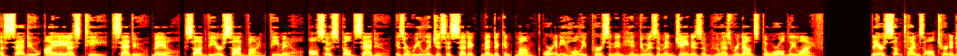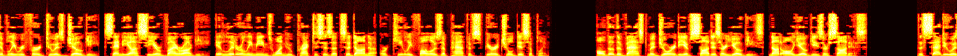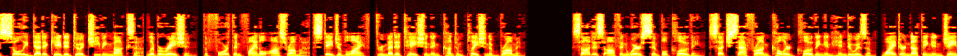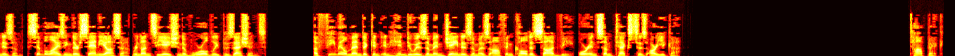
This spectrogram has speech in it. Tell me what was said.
A sadhu IAST, sadhu male, sadvi or sadvine female, also spelled sadhu, is a religious ascetic, mendicant monk or any holy person in Hinduism and Jainism who has renounced the worldly life. They are sometimes alternatively referred to as jogi, sannyasi or vairagi. It literally means one who practices a sadhana or keenly follows a path of spiritual discipline. Although the vast majority of sadhus are yogis, not all yogis are sadhus. The sadhu is solely dedicated to achieving moksha liberation, the fourth and final asrama stage of life, through meditation and contemplation of Brahman. Sadhus often wear simple clothing, such saffron-colored clothing in Hinduism, white or nothing in Jainism, symbolizing their sannyasa renunciation of worldly possessions. A female mendicant in Hinduism and Jainism is often called a sadvi, or in some texts as aryika.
